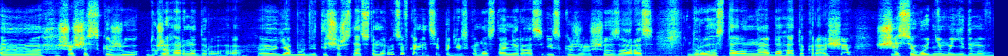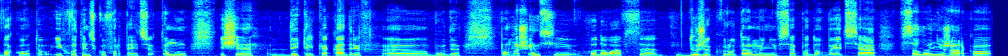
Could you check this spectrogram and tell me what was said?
Е, що ще скажу? Дуже гарна дорога. Е, я був у 2016 році в Кам'янці-Подільському останній раз і скажу, що зараз дорога стала набагато краща. Ще сьогодні ми їдемо в Бакоту і Хотинську фортецю, тому ще декілька кадрів е, буде. По машинці ходова все дуже круто, мені все подобається. В салоні жарко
